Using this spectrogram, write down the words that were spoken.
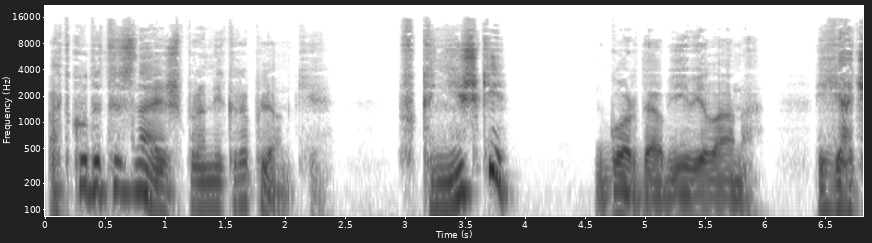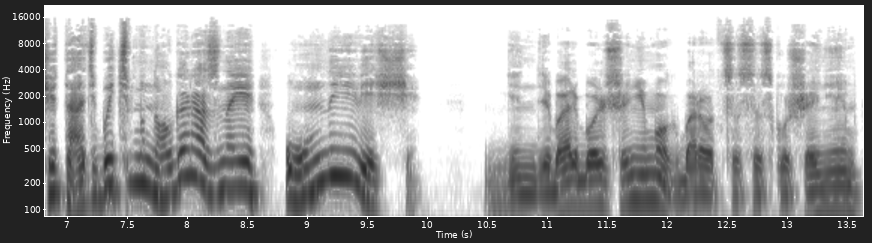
«Откуда ты знаешь про микропленки?» «В книжке?» — гордо объявила она. «Я читать быть много разные умные вещи». Гендибаль больше не мог бороться с искушением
